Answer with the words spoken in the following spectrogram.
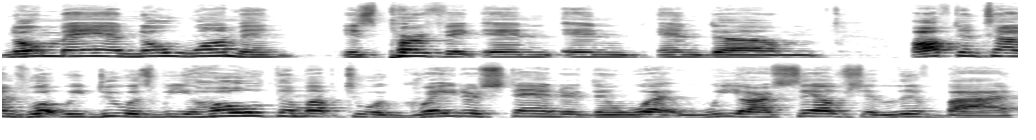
no man, no woman is perfect and and and um oftentimes what we do is we hold them up to a greater standard than what we ourselves should live by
